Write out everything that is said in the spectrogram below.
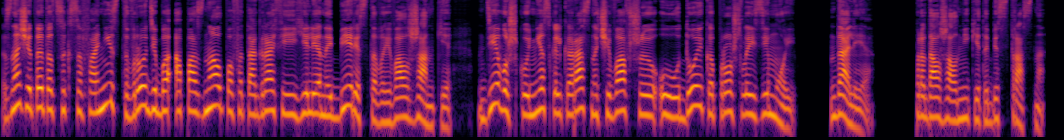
Значит, этот саксофонист вроде бы опознал по фотографии Елены Берестовой, волжанки, девушку, несколько раз ночевавшую у Удойка прошлой зимой. Далее, продолжал Никита бесстрастно.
